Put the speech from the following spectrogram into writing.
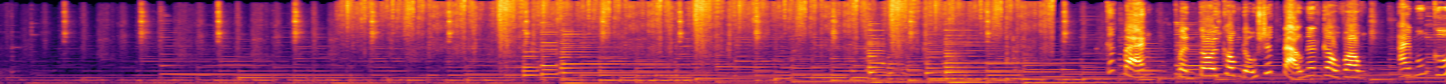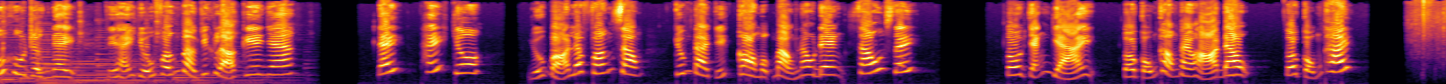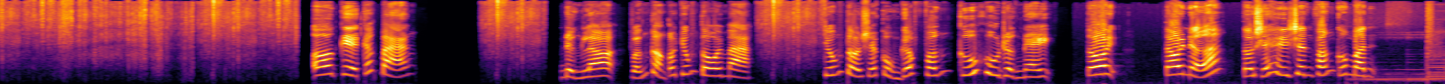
Mình tôi không đủ sức tạo nên cầu vòng Ai muốn cứu khu rừng này Thì hãy vũ phấn vào chiếc lọ kia nha. Đấy, thấy chưa? Vũ bỏ lớp phấn xong Chúng ta chỉ còn một màu nâu đen xấu xí. Tôi chẳng dạy Tôi cũng không theo họ đâu Tôi cũng thế Ơ kìa các bạn. Đừng lo, vẫn còn có chúng tôi mà. Chúng tôi sẽ cùng góp phấn cứu khu rừng này. Tôi, tôi nữa. Tôi sẽ hy sinh phấn của mình.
